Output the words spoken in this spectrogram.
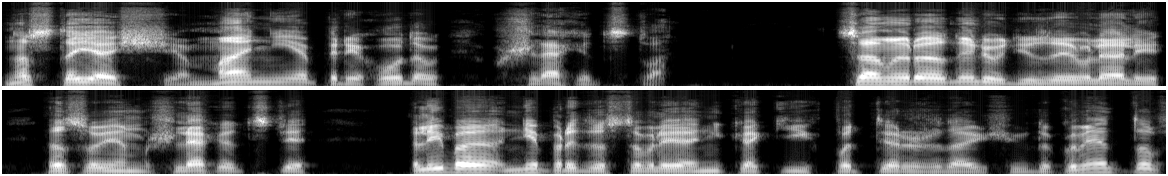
настоящая мания переходов в шляхетство. Самые разные люди заявляли о своем шляхетстве – либо не предоставляя никаких подтверждающих документов,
